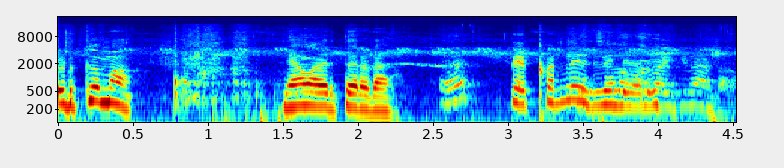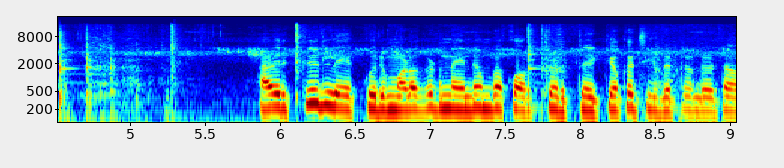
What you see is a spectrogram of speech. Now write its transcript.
എടുക്കമ്മ. ഞാൻ വാരിത്തരടാ. പേപ്പറിൽ അവർക്ക് ഇല്ലേ കുരുമുളക് ഇടുന്നതിന് മുമ്പ് കുറച്ച് എടുത്ത് വയ്ക്കുകയൊക്കെ ചെയ്തിട്ടുണ്ട് കേട്ടോ.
